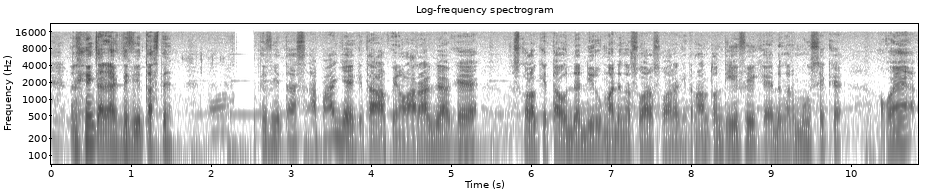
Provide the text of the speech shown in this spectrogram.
Mending cari aktivitas deh. Aktivitas apa aja kita lakuin olahraga kayak terus kalau kita udah di rumah dengar suara-suara kita nonton TV kayak denger musik kayak pokoknya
